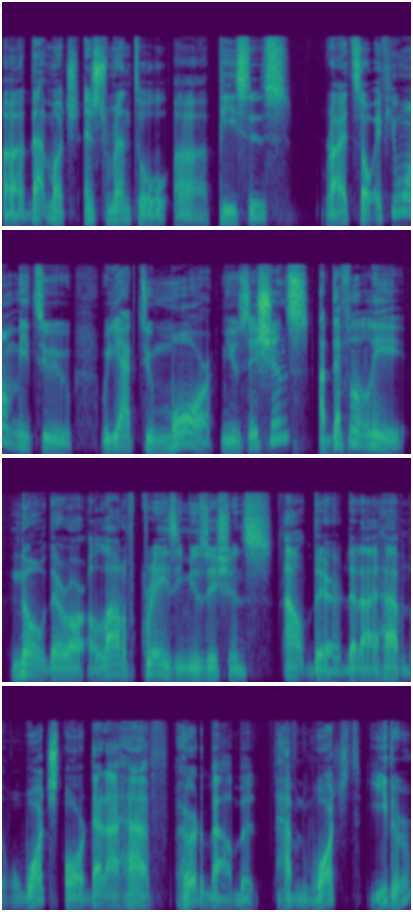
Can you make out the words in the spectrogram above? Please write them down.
uh, that much instrumental uh, pieces right? So if you want me to react to more musicians, I definitely know there are a lot of crazy musicians out there that I haven't watched or that I have heard about but haven't watched either.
